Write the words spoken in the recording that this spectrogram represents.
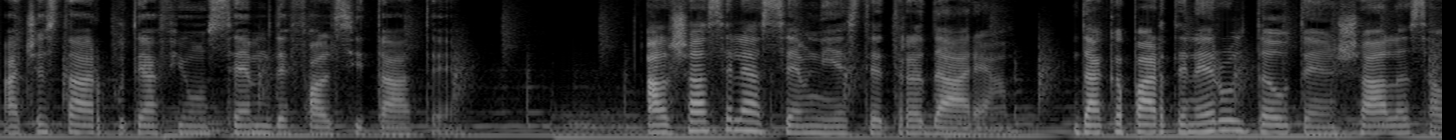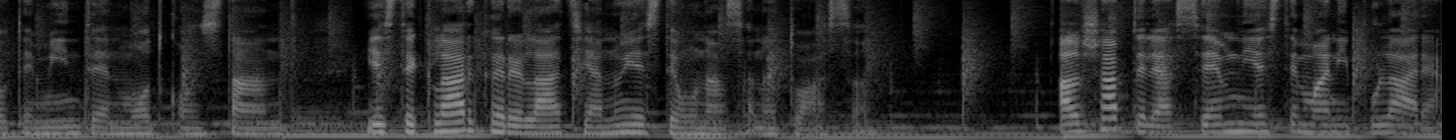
acesta ar putea fi un semn de falsitate. Al șaselea semn este trădarea. Dacă partenerul tău te înșală sau te minte în mod constant, este clar că relația nu este una sănătoasă. Al șaptelea semn este manipularea.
